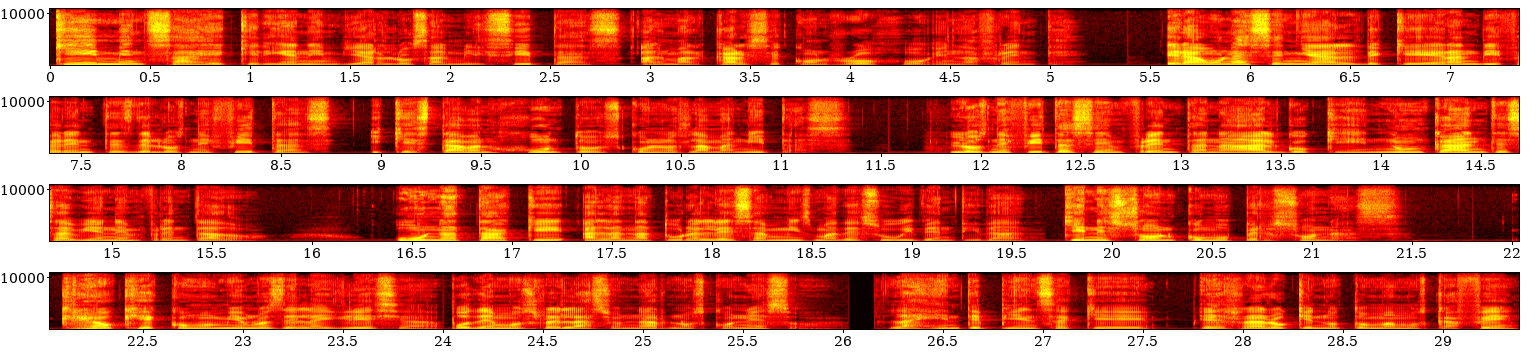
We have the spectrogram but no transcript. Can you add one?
¿Qué mensaje querían enviar los amilicitas al marcarse con rojo en la frente? Era una señal de que eran diferentes de los nefitas y que estaban juntos con los lamanitas. Los nefitas se enfrentan a algo que nunca antes habían enfrentado, un ataque a la naturaleza misma de su identidad, quienes son como personas. Creo que como miembros de la iglesia podemos relacionarnos con eso. La gente piensa que es raro que no tomamos café,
